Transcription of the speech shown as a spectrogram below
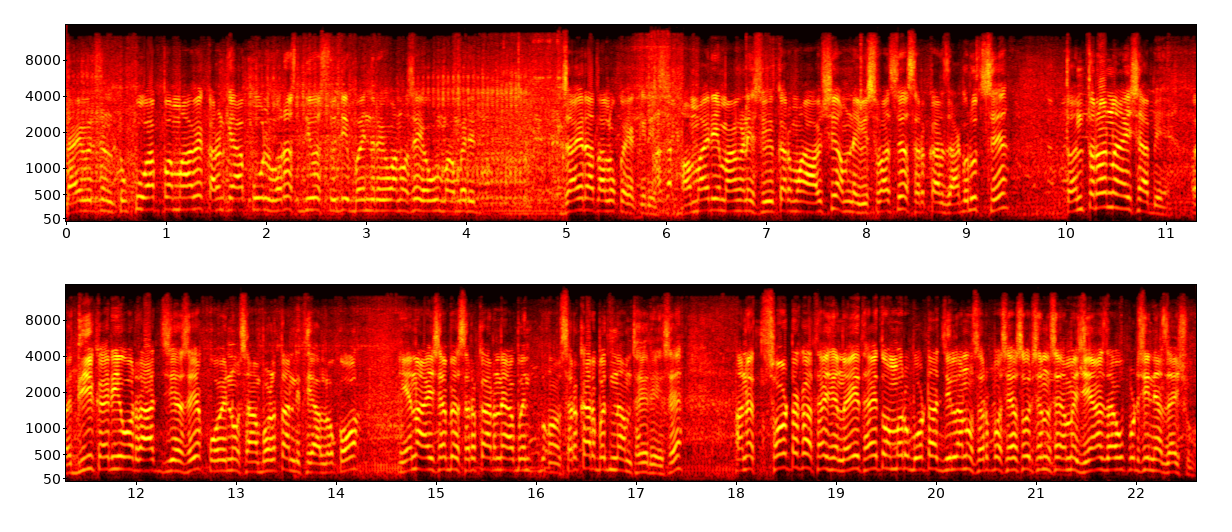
ડાયવર્ઝન ટૂંકું આપવામાં આવે, કારણ કે આ પુલ વર્ષ દિવસ સુધી બંધ રહેવાનો છે એવું અમારી જાહેરાત આ લોકોએ કરી છે. અમારી માંગણી સ્વીકારવામાં આવશે. અમને વિશ્વાસ છે, સરકાર જાગૃત છે. તંત્રના હિસાબે અધિકારીઓ રાજ્ય છે, કોઈનું સાંભળતા નથી આ લોકો. એના હિસાબે સરકારને આ સરકાર બદનામ થઈ રહી છે. અને સો ટકા થાય છે, નહીં થાય તો અમારું બોટાદ જિલ્લાનું સરપંચ એસોસિએશન છે, અમે જ્યાં જવું પડશે ત્યાં જઈશું.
